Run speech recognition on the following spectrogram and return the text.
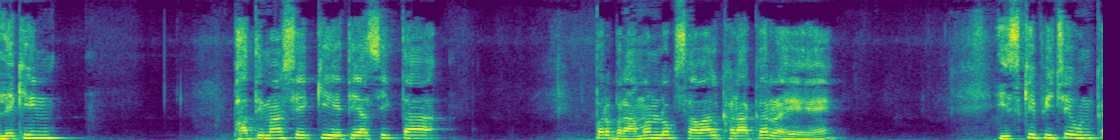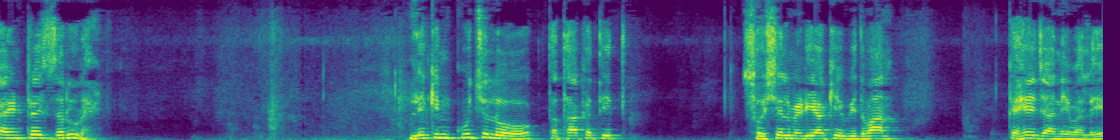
लेकिन फातिमा शेख की ऐतिहासिकता पर ब्राह्मण लोग सवाल खड़ा कर रहे हैं, इसके पीछे उनका इंटरेस्ट ज़रूर है। लेकिन कुछ लोग तथाकथित सोशल मीडिया के विद्वान कहे जाने वाले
